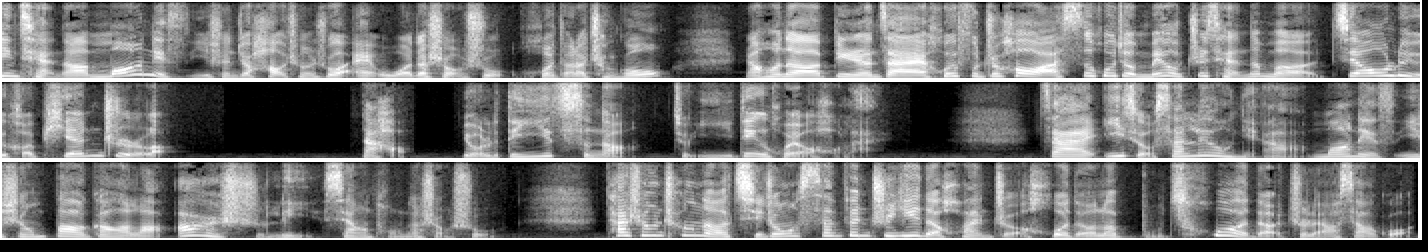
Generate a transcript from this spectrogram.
并且呢，Moniz 医生就号称说：“哎，我的手术获得了成功。”然后呢，病人在恢复之后啊，似乎就没有之前那么焦虑和偏执了。那好，有了第一次呢，就一定会有后来。在一九三六年啊，Moniz 医生报告了二十例相同的手术。他声称呢，其中三分之一的患者获得了不错的治疗效果，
